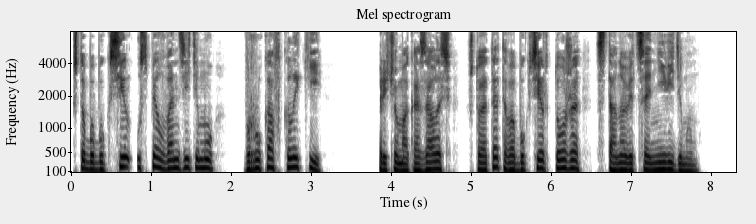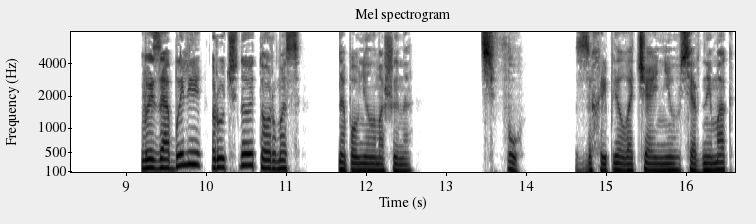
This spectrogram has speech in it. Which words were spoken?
чтобы буксир успел вонзить ему в рукав клыки. Причем оказалось, что от этого буксир тоже становится невидимым. «Вы забыли ручной тормоз», — напомнила машина. «Тьфу!» — захрипел в отчаянии усердный маг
